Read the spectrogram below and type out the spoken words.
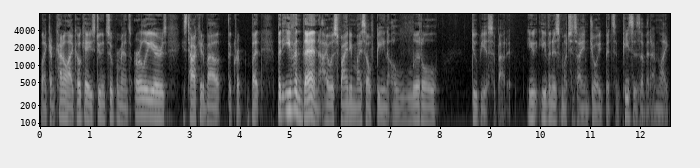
like I'm kind of like, okay, he's doing Superman's early years. He's talking about the crypt, but but even then, I was finding myself being a little dubious about it. E- Even as much as I enjoyed bits and pieces of it, I'm like,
